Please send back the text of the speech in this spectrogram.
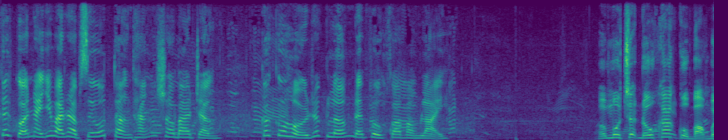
Kết quả này giúp Ả Rập Xê Út toàn thắng sau 3 trận, có cơ hội rất lớn để vượt qua vòng loại. Ở một trận đấu khác của bảng B,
